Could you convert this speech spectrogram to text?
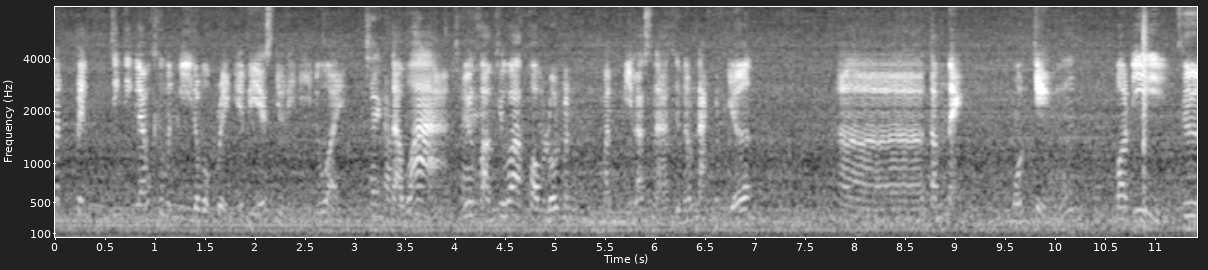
มันเป็นจริง ๆ แล้วคือมันมีระบบเบรก ABS อยู่ในนี้ด้วย ใช่ครับ แต่ว่าใช่ ด้วยความที่ว่าพอรถมันมันมีลักษณะคือน้ำหนักมันเยอะอ่าตำแหน่งหัวเก๋งบอดี้คือ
